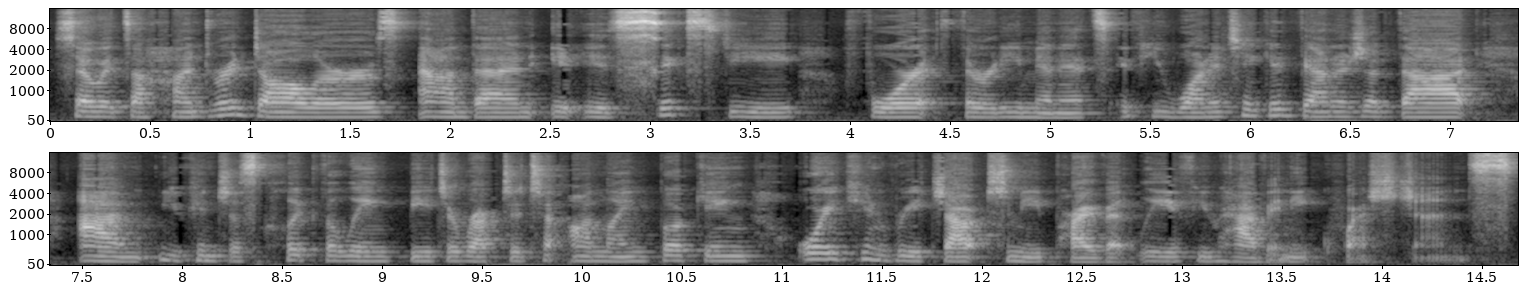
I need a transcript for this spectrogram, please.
So it's a $100 and then it is 60 for 30 minutes. If you want to take advantage of that, um, you can just click the link, be directed to online booking, or you can reach out to me privately if you have any questions.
